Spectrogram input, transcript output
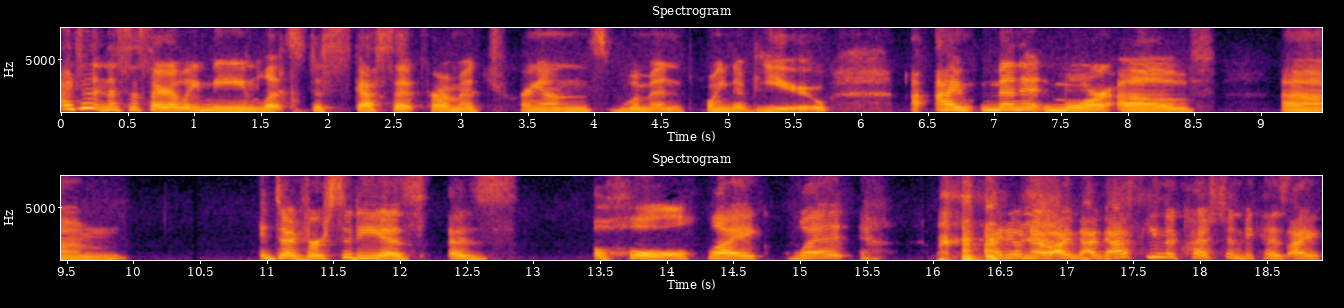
I didn't necessarily mean let's discuss it from a trans woman point of view. I, I meant it more of um, diversity as as a whole. Like what I don't know. I'm I'm asking the question because I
